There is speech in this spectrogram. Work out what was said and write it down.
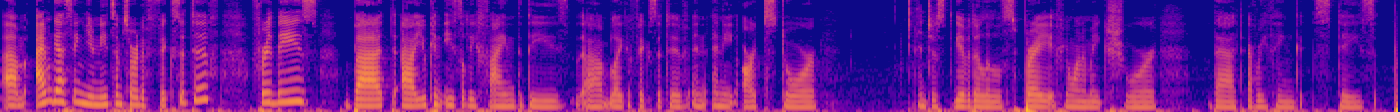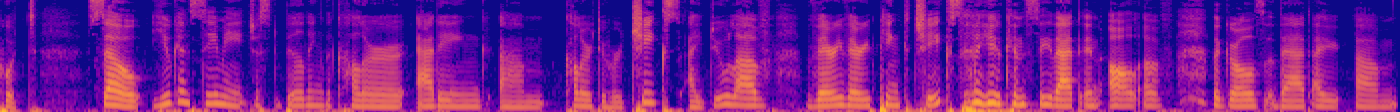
Um, I'm guessing you need some sort of fixative for these, but uh, you can easily find these, uh, like a fixative, in any art store and just give it a little spray if you want to make sure that everything stays put. So you can see me just building the color, adding um, color to her cheeks. I do love very, very pink cheeks. you can see that in all of the girls that I um,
